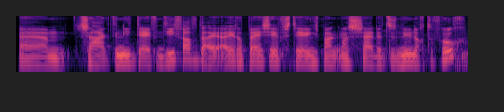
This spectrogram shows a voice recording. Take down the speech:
Um, ze haakten niet definitief af, de Europese investeringsbank, maar ze zeiden het is nu nog te vroeg.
